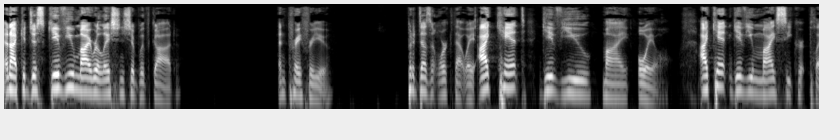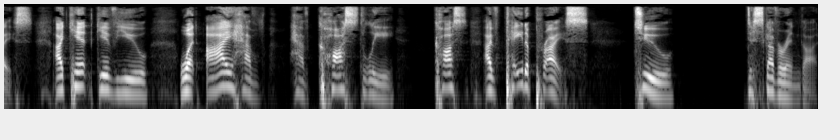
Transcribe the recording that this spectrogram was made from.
and I could just give you my relationship with God and pray for you. But it doesn't work that way. I can't give you my oil. I can't give you my secret place. I can't give you what I have have costly cost I've paid a price to discover in God.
